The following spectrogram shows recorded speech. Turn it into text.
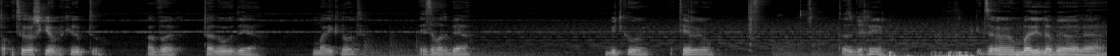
אתה רוצה להשקיע בקריפטו, אבל אתה לא יודע מה לקנות, איזה מטבע, ביטקוין, אתריום, תסביר לי. קיצר היום בא לי לדבר על ה...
